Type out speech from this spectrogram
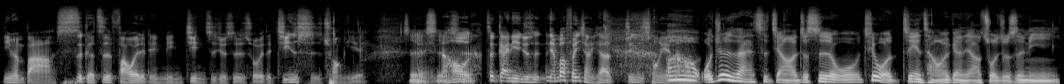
你们把四个字发挥的淋漓尽致，就是所谓的金石创业。是是。然后这概念就是，你要不要分享一下金石创业？啊，我觉得还是这样啊，就是我其实我之前常会跟人家说，就是你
